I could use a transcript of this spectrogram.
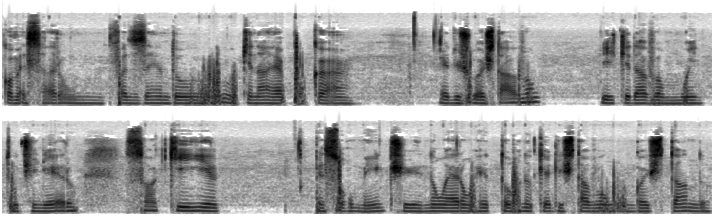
começaram fazendo o que na época eles gostavam e que dava muito dinheiro, só que pessoalmente não era um retorno que eles estavam gostando.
